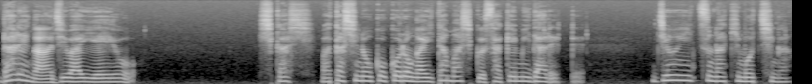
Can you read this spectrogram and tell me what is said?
誰が味わい得よう。しかし私の心が痛ましく叫み乱れて純一な気持ちが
